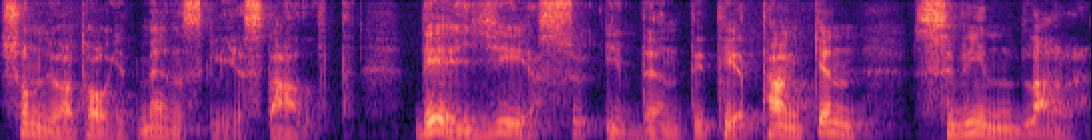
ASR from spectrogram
som nu har tagit mänsklig gestalt. Det är Jesu identitet. Tanken svindlar.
